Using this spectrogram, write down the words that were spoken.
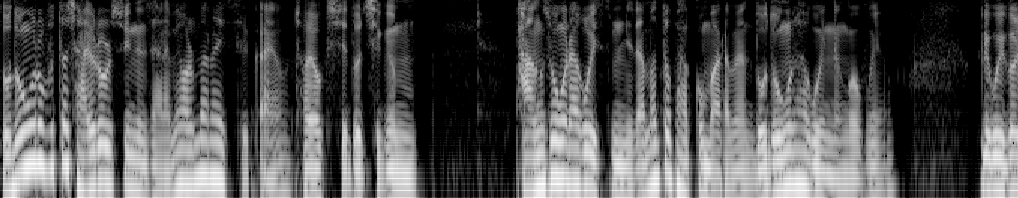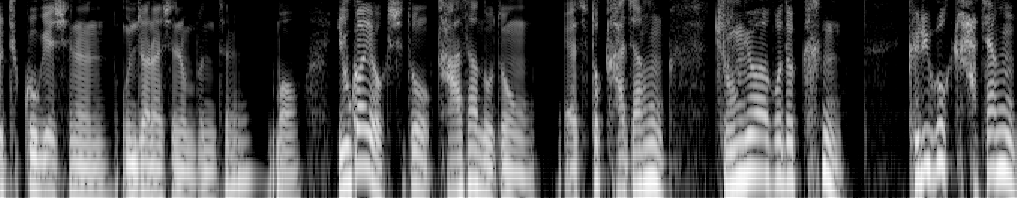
노동으로부터 자유로울 수 있는 사람이 얼마나 있을까요? 저 역시도 지금 방송을 하고 있습니다만 또 바꿔 말하면 노동을 하고 있는 거고요. 그리고 이걸 듣고 계시는 운전하시는 분들 뭐 육아 역시도 가사 노동에서도 가장 중요하고도 큰 그리고 가장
